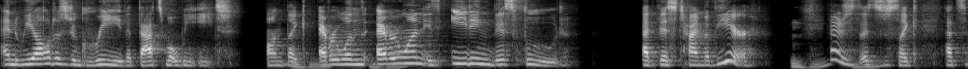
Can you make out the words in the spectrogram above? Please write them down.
and we all just agree that that's what we eat. On like Mhm. everyone's everyone is eating this food at this time of year. Mhm. It's just, it's just like that's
